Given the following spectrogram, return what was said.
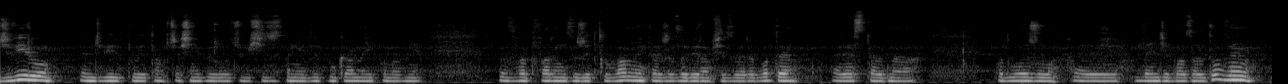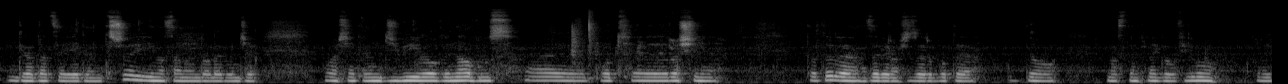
żwiru. Ten żwir, który tam wcześniej był, oczywiście zostanie wypłukany i ponownie w akwarium zużytkowany, także zabieram się za robotę. Restart na podłożu y, będzie bazaltowy, gradacja 1.3 i na samym dole będzie właśnie ten dźwigowy nawóz y, pod y, rośliny. To tyle, zabieram się za robotę do następnego filmu, który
